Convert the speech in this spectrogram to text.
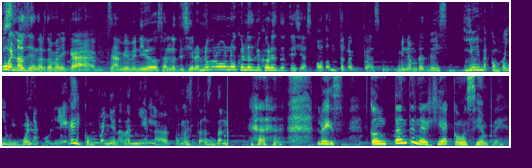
Buenos días Norteamérica, sean bienvenidos al noticiero número uno con las mejores noticias odontológicas. Mi nombre es Luis y hoy me acompaña mi buena colega y compañera Daniela. ¿Cómo estás, Daniela? Luis, con tanta energía como siempre,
